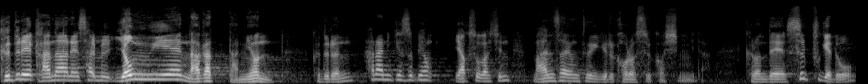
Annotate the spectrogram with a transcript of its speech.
그들의 가나안의 삶을 영위해 나갔다면 그들은 하나님께서 약속하신 만사 형통의 길을 걸었을 것입니다. 그런데 슬프게도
